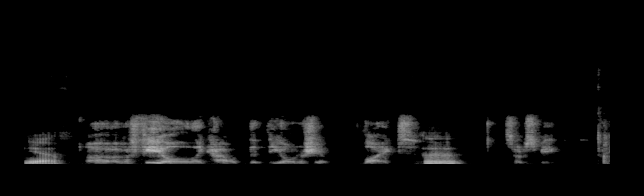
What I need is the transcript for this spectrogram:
yeah uh, of a feel like how that the ownership liked, mm. so to speak.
